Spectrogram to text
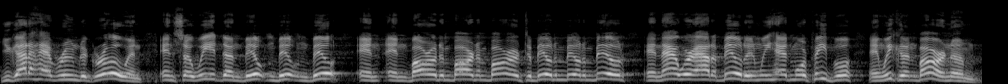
You got to have room to grow. And, and so we had done built and built and built and, and borrowed and borrowed and borrowed to build and build and build. And now we're out of building. We had more people and we couldn't borrow none.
